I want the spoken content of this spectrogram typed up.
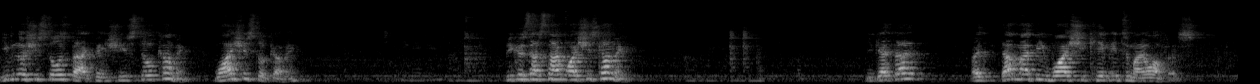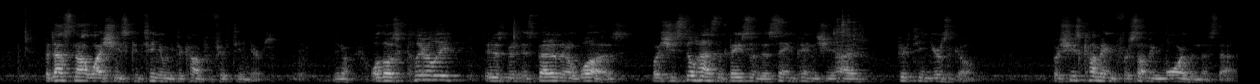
Even though she still has back pain, she's still coming. Why is she still coming? Because that's not why she's coming. You get that? Right? That might be why she came into my office. But that's not why she's continuing to come for 15 years. You know, although it's clearly it has been, it's better than it was, but she still has the basically the same pain that she had 15 years ago. But she's coming for something more than this, that.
